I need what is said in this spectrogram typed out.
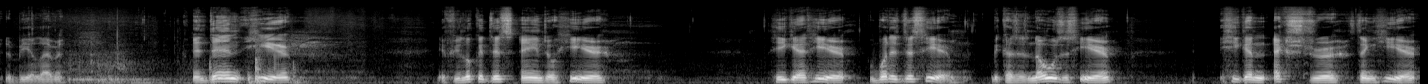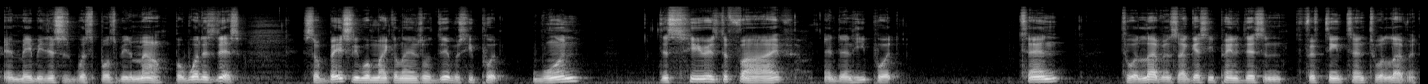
it'll be 11. And then here, if you look at this angel here, he got here. What is this here? Because his nose is here. He got an extra thing here, and maybe this is what's supposed to be the mouth. But what is this? So basically what Michelangelo did was he put one, this here is the five, and then he put 10 to 11. So I guess he painted this in 15, 10 to 11.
